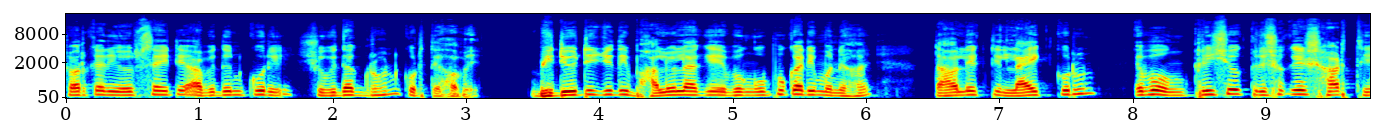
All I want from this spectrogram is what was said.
সরকারি ওয়েবসাইটে আবেদন করে সুবিধা গ্রহণ করতে হবে। ভিডিওটি যদি ভালো লাগে এবং উপকারী মনে হয়, তাহলে একটি লাইক করুন এবং কৃষি ও কৃষকের স্বার্থে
